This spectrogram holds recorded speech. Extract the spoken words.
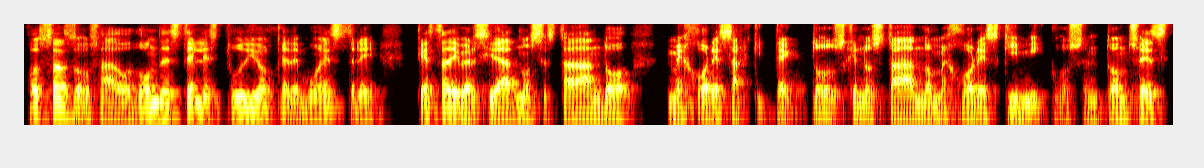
cosas, o sea, o dónde está el estudio que demuestre que esta diversidad nos está dando mejores arquitectos, que nos está dando mejores químicos. Entonces,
